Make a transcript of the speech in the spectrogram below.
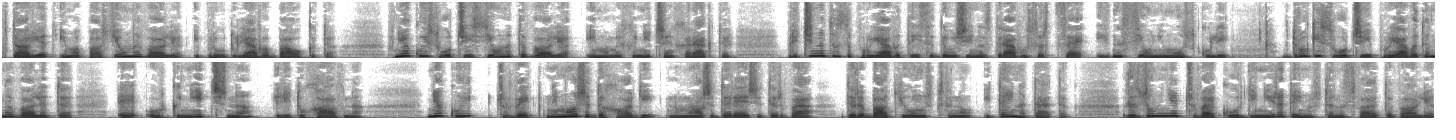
Вторият има по-силна воля и преодолява балката. В някои случаи силната воля има механичен характер. Причината за проявата й се дължи на здраво сърце и на силни мускули. В други случаи проявата на волята е органична или духовна. Някой човек не може да ходи, но може да реже дърва, да работи умствено и тъй нататък. Разумният човек координира дейността на своята воля,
